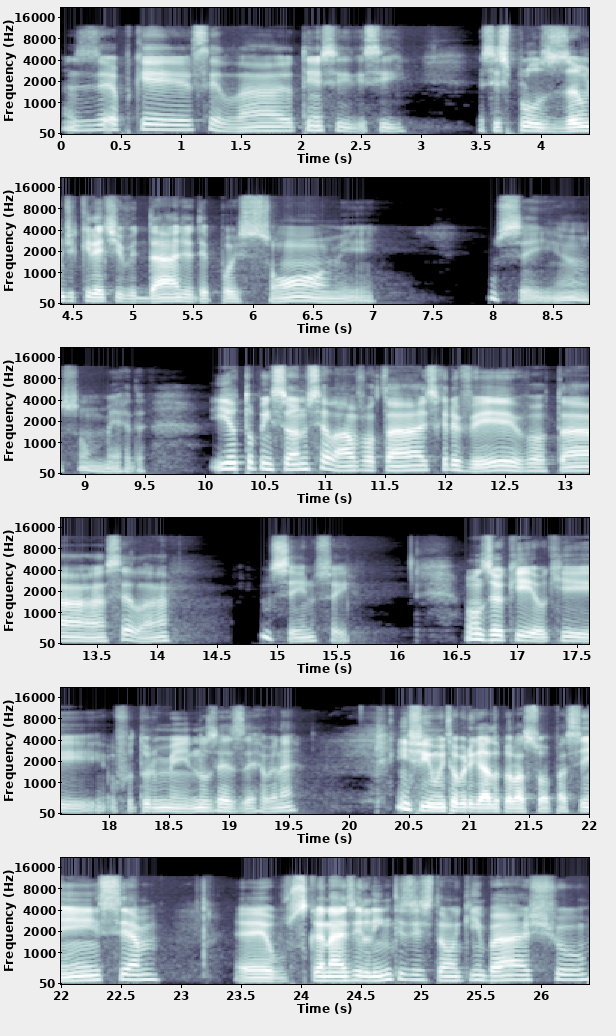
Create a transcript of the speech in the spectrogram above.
Mas é porque, sei lá, eu tenho esse, esse essa explosão de criatividade depois some. Não sei, eu sou um merda. E eu tô pensando, sei lá, voltar a escrever, voltar, sei lá. Não sei, não sei. Vamos ver o que o, que o futuro nos reserva, né? Enfim, muito obrigado pela sua paciência. É, os canais e links estão aqui embaixo.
